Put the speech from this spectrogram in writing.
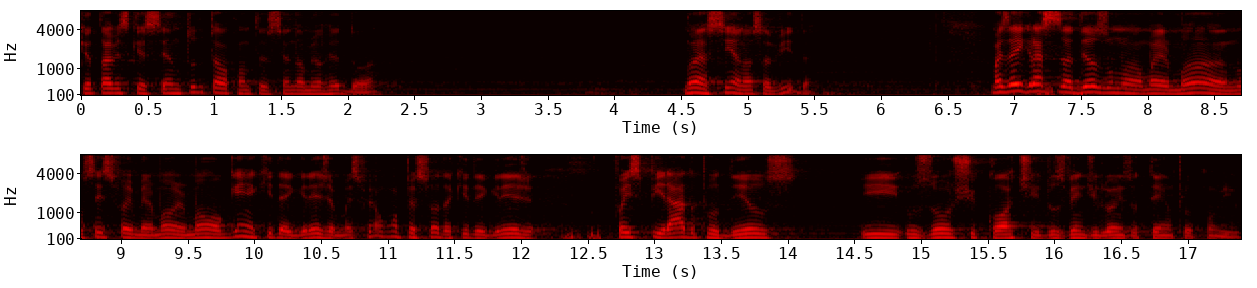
que eu estava esquecendo tudo que estava acontecendo ao meu redor. Não é assim a nossa vida? Mas aí, graças a Deus, uma, uma irmã, não sei se foi meu irmão, irmão, alguém aqui da igreja, mas foi alguma pessoa daqui da igreja, foi inspirado por Deus e usou o chicote dos vendilhões do templo comigo.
